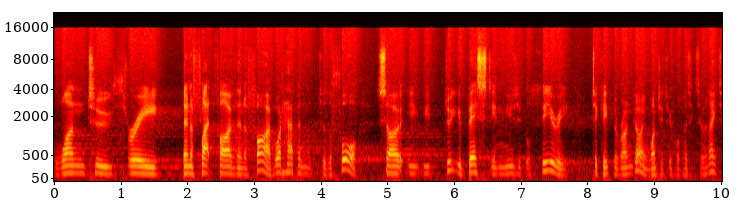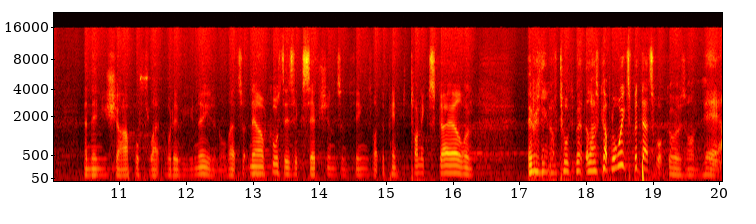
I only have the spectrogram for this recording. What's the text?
one, two, three, then a flat five, then a five. What happened to the four? So you, you do your best in musical theory to keep the run going. One, two, three, four, five, six, seven, eight. And then you sharp or flat, whatever you need and all that. So now, of course, there's exceptions and things like the pentatonic scale and everything I've talked about the last couple of weeks, but that's what goes on there.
